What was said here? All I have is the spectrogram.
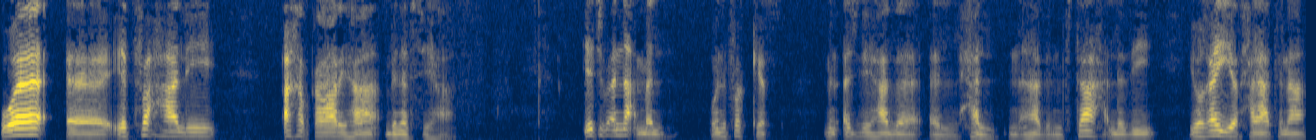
ويدفعها لأخذ قرارها بنفسها. يجب أن نعمل ونفكر من أجل هذا الحل من هذا المفتاح الذي يغير حياتنا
